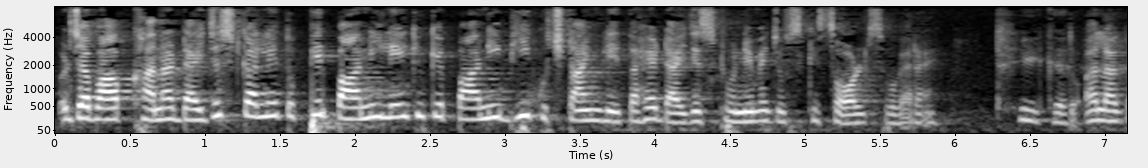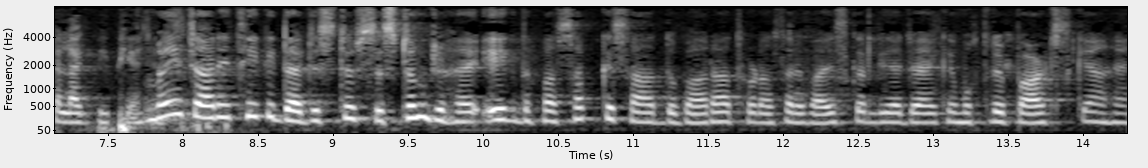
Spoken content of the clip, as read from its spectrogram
اور جب آپ کھانا ڈائجسٹ کر لیں تو پھر پانی لیں کیونکہ پانی بھی کچھ ٹائم لیتا ہے ڈائجسٹ ہونے میں جو اس کے سالٹس وغیرہ ہیں۔ ٹھیک ہے۔ تو الگ الگ بھی پیا میں یہ چاہ رہی تھی کہ ڈائجسٹو سسٹم جو ہے ایک دفعہ سب کے ساتھ دوبارہ تھوڑا سا ریوائز کر لیا جائے کہ مختلف پارٹس کیا ہیں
